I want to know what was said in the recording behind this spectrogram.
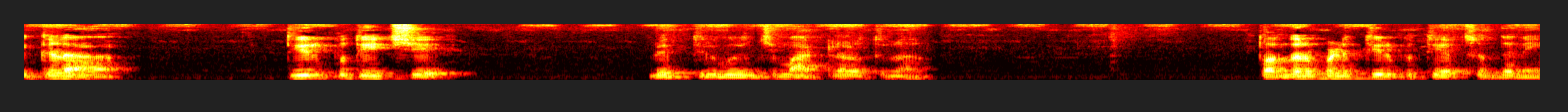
ఇక్కడ తీర్పు తీర్చే వ్యక్తుల గురించి మాట్లాడుతున్నారు. తొందరపడి తీర్పు తీర్చొద్దని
